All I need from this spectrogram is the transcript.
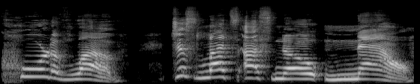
cord of love just lets us know now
